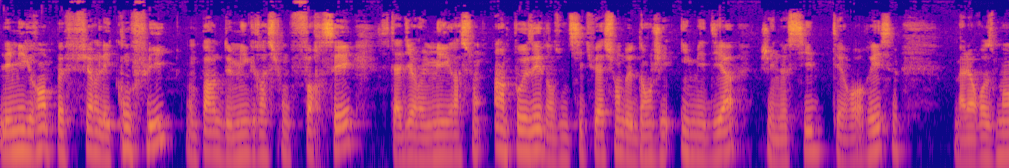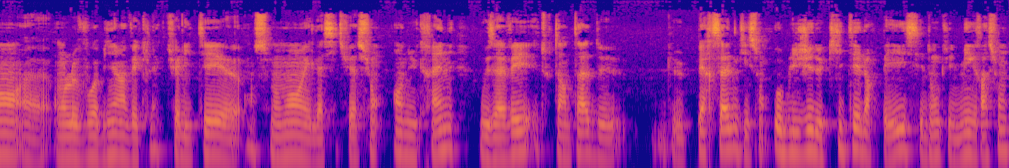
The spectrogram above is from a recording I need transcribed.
Les migrants peuvent fuir les conflits. On parle de migration forcée, c'est-à-dire une migration imposée dans une situation de danger immédiat, génocide, terrorisme. Malheureusement, euh, on le voit bien avec l'actualité euh, en ce moment et la situation en Ukraine. Vous avez tout un tas de, de personnes qui sont obligées de quitter leur pays. C'est donc une migration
